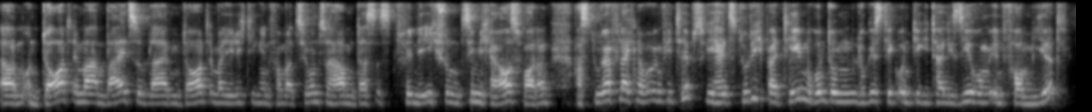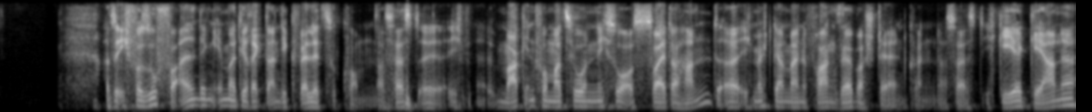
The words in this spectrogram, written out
Ähm, und dort immer am Ball zu bleiben, dort immer die richtigen Informationen zu haben, das ist, finde ich, schon ziemlich herausfordernd. Hast du da vielleicht noch irgendwie Tipps? Wie hältst du dich bei Themen rund um Logistik und Digitalisierung informiert? Also ich versuche vor allen Dingen immer direkt an die Quelle zu kommen. Das heißt, äh, ich mag Informationen nicht so aus zweiter Hand. Äh, ich möchte gerne meine Fragen selber stellen können. Das heißt, ich gehe gerne,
